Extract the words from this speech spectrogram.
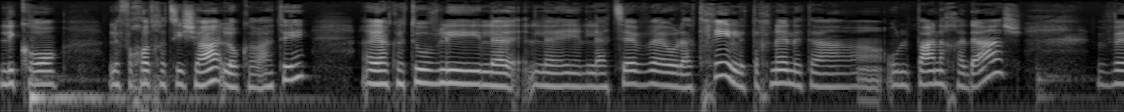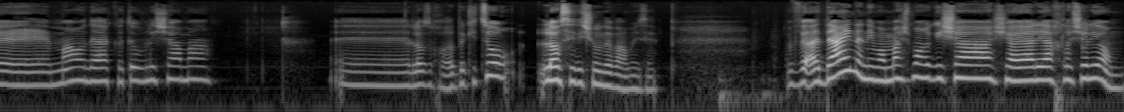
לקרוא לפחות חצי שעה, לא קראתי. היה כתוב לי לעצב או להתחיל לתכנן את האולפן החדש. ומה עוד היה כתוב לי שם? אה, לא זוכרת. בקיצור, לא עשיתי שום דבר מזה. ועדיין אני ממש מרגישה שהיה לי אחלה של יום.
